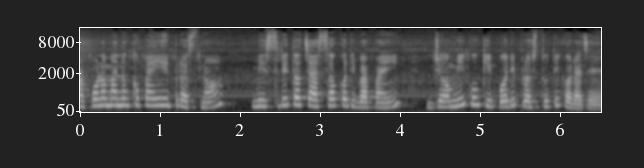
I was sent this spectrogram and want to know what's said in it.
ଆପଣମାନଙ୍କ ପାଇଁ ଏହି ପ୍ରଶ୍ନ ମିଶ୍ରିତ ଚାଷ କରିବା ପାଇଁ ଜମିକୁ କିପରି ପ୍ରସ୍ତୁତି କରାଯାଏ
